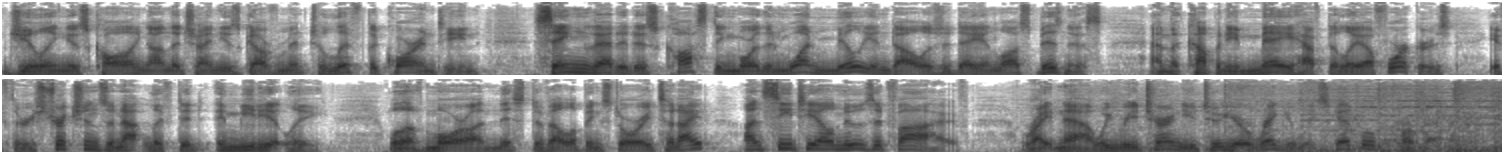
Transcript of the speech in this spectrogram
Jiling is calling on the Chinese government to lift the quarantine, saying that it is costing more than $1 million a day in lost business, and the company may have to lay off workers if the restrictions are not lifted immediately. We'll have more on this developing story tonight on CTL News at 5. Right now, we return you to your regularly scheduled programming.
